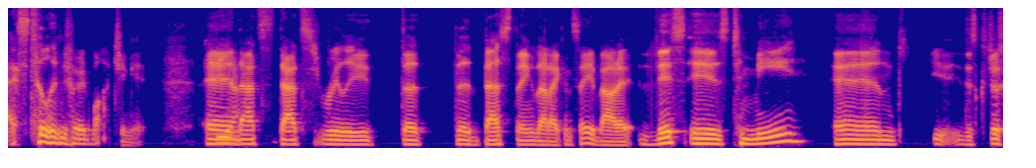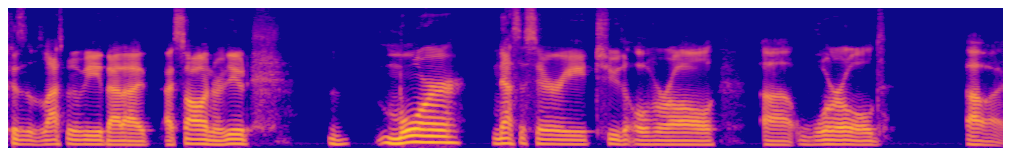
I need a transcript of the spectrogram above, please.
i still enjoyed watching it. And Yeah. that's that's really the the best thing that i can say about it. This is to me and this just because it was the last movie that i i saw and reviewed more necessary to the overall uh world uh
